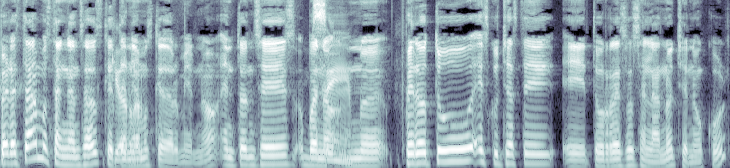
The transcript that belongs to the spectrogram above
Pero estábamos tan cansados que Qué horror. teníamos que dormir, ¿no? Entonces, bueno, Sí. no- pero tú escuchaste eh, tus rezos en la noche, ¿no, Kurt?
